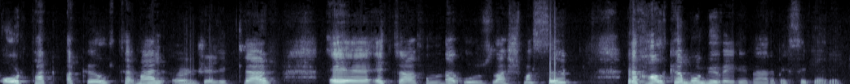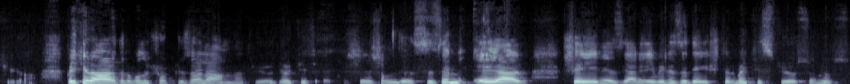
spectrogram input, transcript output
ortak akıl, temel öncelikler e, etrafında uzlaşması ve halka bu güveni vermesi gerekiyor. Bekir Ardır bunu çok güzel anlatıyor. Diyor ki şimdi sizin eğer şeyiniz yani evinizi değiştirmek istiyorsunuz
